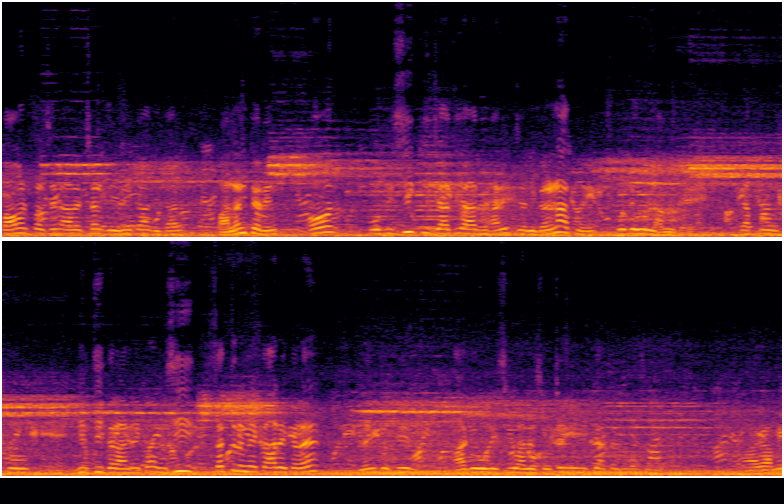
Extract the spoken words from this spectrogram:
बावन परसेंट आरक्षण देने का अधिकार पालन करें और ओबीसी की जाति आधारित जनगणना को वो ज़रूर लागू करें। या फिर उसको गिनती कराने का इसी सत्र में कार्य करें, नहीं तो फिर आगे ओबीसी वाले सोचेंगे क्या करना है। आगामी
